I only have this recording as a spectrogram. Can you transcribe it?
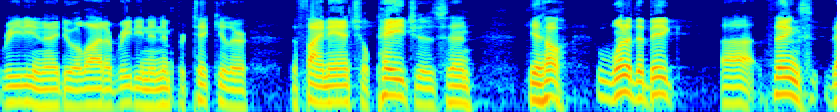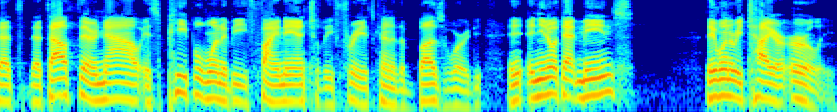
reading, and I do a lot of reading, and in particular, the financial pages. And, you know, one of the big uh, things that's, that's out there now is people want to be financially free. It's kind of the buzzword. And, and you know what that means? They want to retire early.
